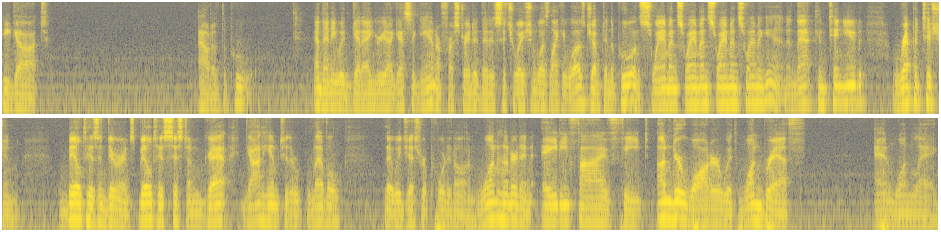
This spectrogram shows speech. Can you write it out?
he got out of the pool. And then he would get angry, I guess, again, or frustrated that his situation was like it was, jumped in the pool and swam and swam and swam and swam again. And that continued repetition built his endurance, built his system, got, got him to the level that we just reported on 185 feet underwater with one breath and one leg.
